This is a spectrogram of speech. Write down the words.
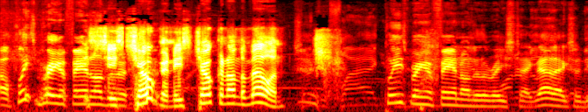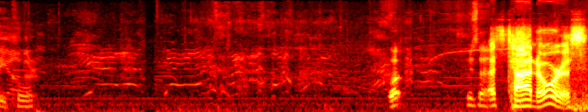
Oh, please bring a fan He's, onto he's the. choking. He's choking on the melon. Check the flag. Please bring a fan onto the racetrack. That'd actually be cool. What? Who's that? That's Ty Norris.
